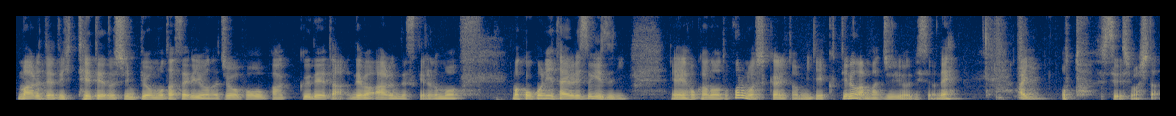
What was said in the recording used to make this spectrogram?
まあ、ある程度一定程度信憑を持たせるような情報バックデータではあるんですけれども、まあ、ここに頼りすぎずに、えー、他のところもしっかりと見ていくっていうのがま重要ですよね。はい。おっと、失礼しました。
